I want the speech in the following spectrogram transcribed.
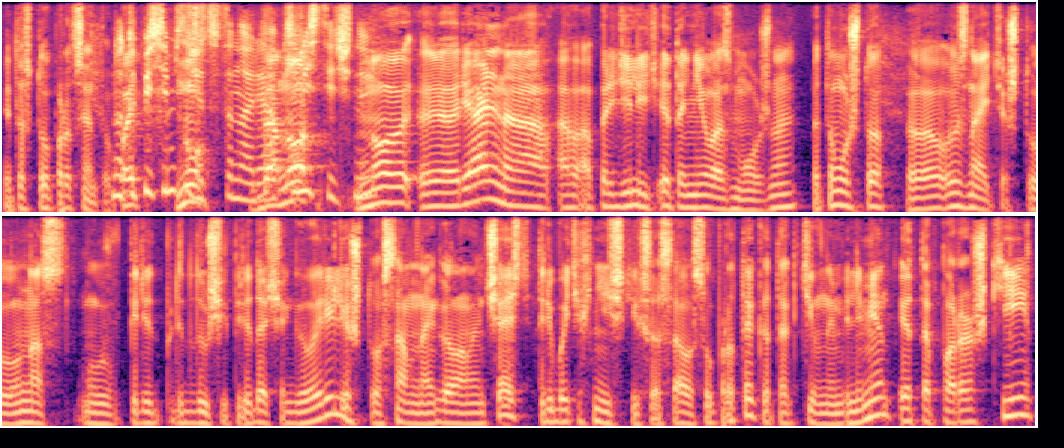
Это сто процентов. Ну, это пессимистичный сценарий, да, оптимистичный. Но, но э, реально определить это невозможно, потому что э, вы знаете, что у нас мы перед предыдущей передачей говорили, что самая главная часть триботехнических составов Супротек – это активный элемент, это порошки,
